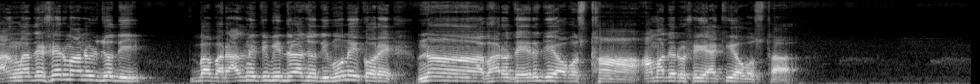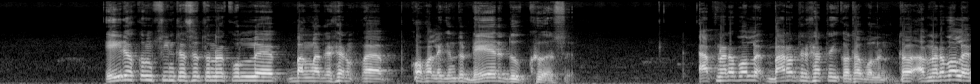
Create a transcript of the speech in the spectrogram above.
বাংলাদেশের মানুষ যদি বাবা রাজনীতিবিদরা যদি মনে করে, না, ভারতের যে অবস্থা, আমাদেরও সেই একই অবস্থা। এই রকম চিন্তা চেতনা করলে বাংলাদেশের কপালে কিন্তু ঢের দুঃখ আছে। আপনারা বলেন, ভারতের সাথেই কথা বলেন। তো আপনারা বলেন,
